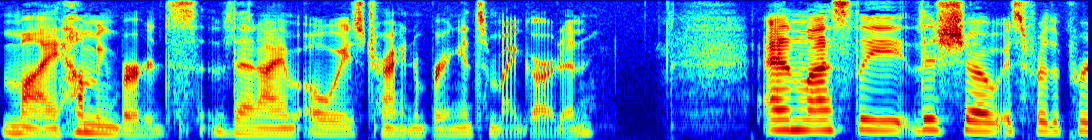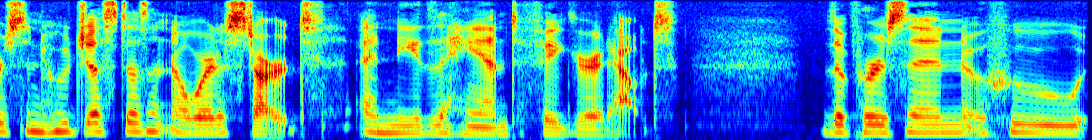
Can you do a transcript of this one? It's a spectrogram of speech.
my hummingbirds that I'm always trying to bring into my garden. And lastly, this show is for the person who just doesn't know where to start and needs a hand to figure it out. The person who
